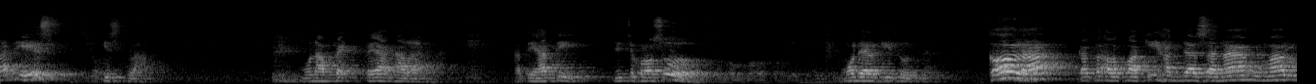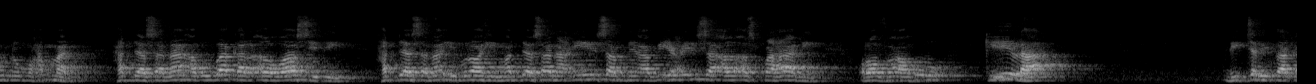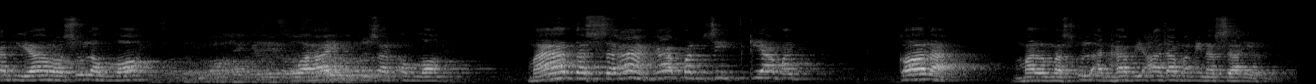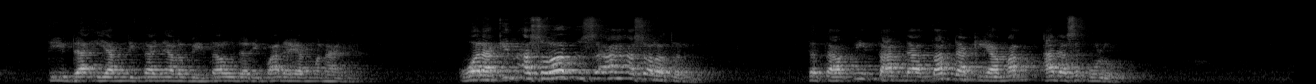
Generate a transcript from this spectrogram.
ukuran is Islam. Munafik teh ngaran. Hati-hati dicek Rasul. Model gitu. Kala kata Al-Faqih haddasana Umar bin Muhammad, haddasana Abu Bakar Al-Wasiti, haddasana Ibrahim, haddasana Isa bin Abi Isa Al-Asfahani, rafa'ahu kila diceritakan ya Rasulullah wahai utusan Allah mata sa'ah kapan sih kiamat? Kala mal mas'ul anha bi'alama minas sa'il tidak yang ditanya lebih tahu daripada yang menanya. Walakin asratu sa'ah asratun. Tetapi tanda-tanda kiamat ada sepuluh.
